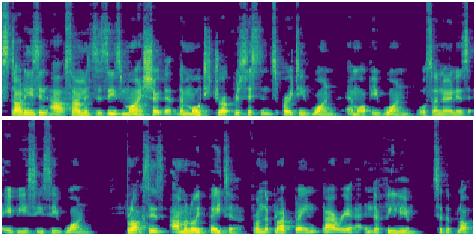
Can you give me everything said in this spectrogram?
Studies in Alzheimer's disease mice showed that the multi-drug resistance protein 1, MRP1, also known as ABCC1, fluxes amyloid beta from the blood-brain barrier endothelium to the blood.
